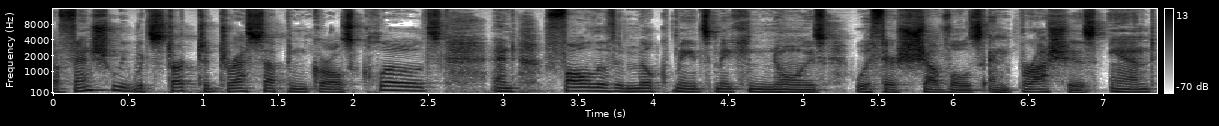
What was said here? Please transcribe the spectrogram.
eventually would start to dress up in girls' clothes and follow the milkmaids making noise with their shovels and brushes, and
